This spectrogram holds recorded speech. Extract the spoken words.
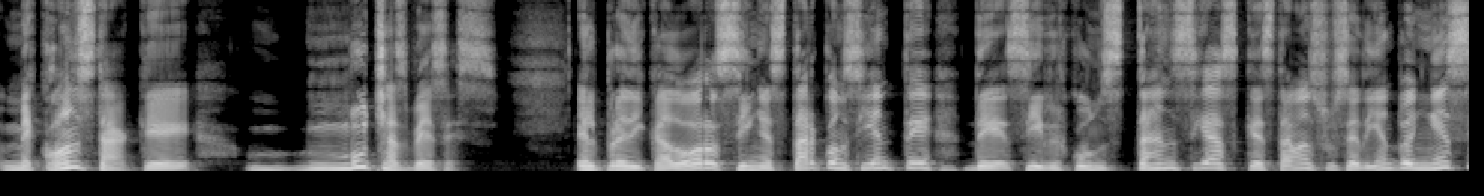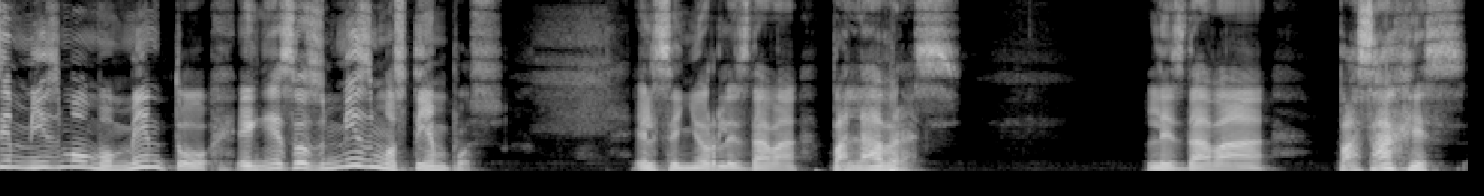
me consta que muchas veces el predicador, sin estar consciente de circunstancias que estaban sucediendo en ese mismo momento, en esos mismos tiempos, el Señor les daba palabras, les daba pasajes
